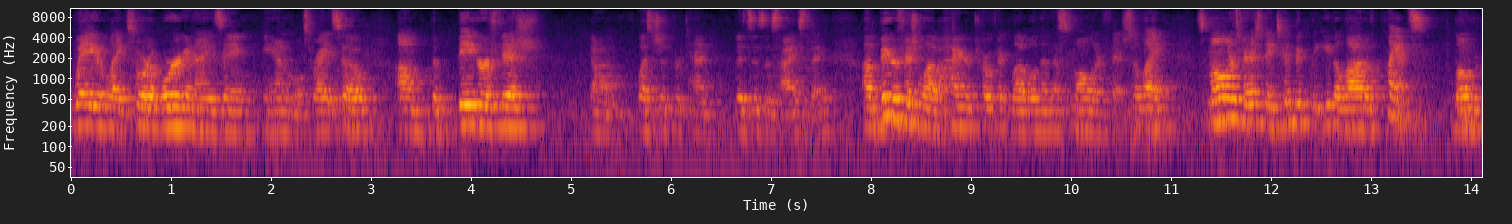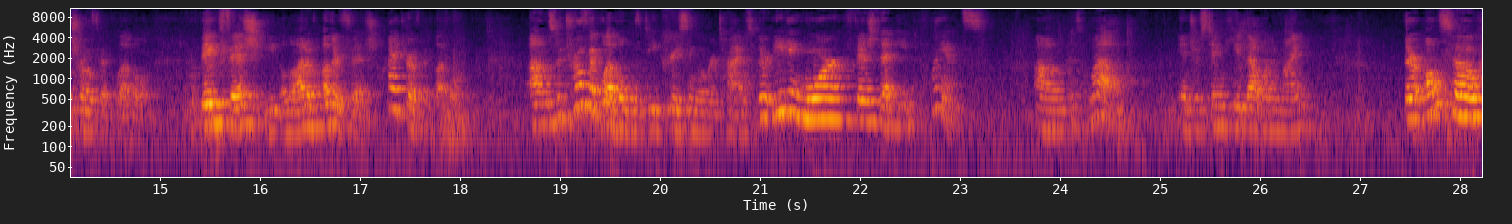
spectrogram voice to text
way of like sort of organizing animals, right? So um, the bigger fish, uh, let's just pretend this is a size thing. Uh, bigger fish will have a higher trophic level than the smaller fish. So like smaller fish, they typically eat a lot of plants, low trophic level. Big fish eat a lot of other fish, high trophic level. Um, so trophic level was decreasing over time. So they're eating more fish that eat plants um, as well. Interesting, keep that one in mind. They're also,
